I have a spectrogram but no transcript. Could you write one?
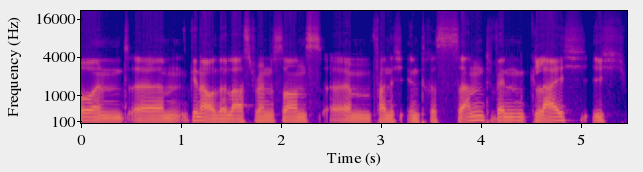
Und ähm, genau, The Last Renaissance ähm, fand ich interessant, wenngleich ich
